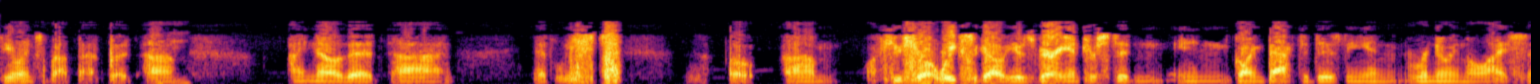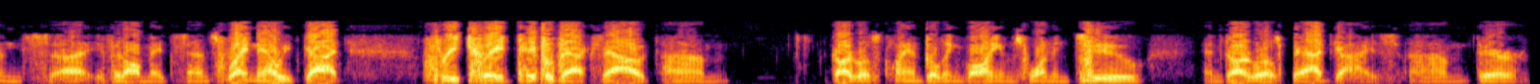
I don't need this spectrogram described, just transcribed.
feelings about that, but um, Mhm. I know that uh, at least oh, um, a few short weeks ago, he was very interested in, in going back to Disney and renewing the license uh, if it all made sense. Right now, we've got three trade paperbacks out: um, Gargoyles Clan Building Volumes One and Two, and Gargoyles Bad Guys. Um, they're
